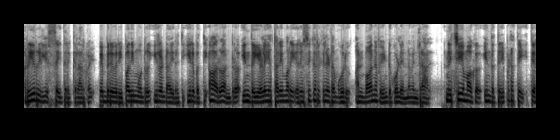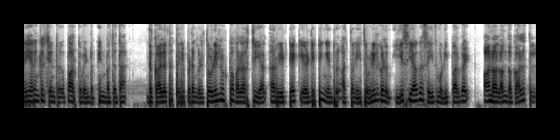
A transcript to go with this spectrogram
ரீ ரிலீஸ் செய்திருக்கிறார்கள். பிப்ரவரி பதிமூன்று இரண்டாயிரத்தி இருபத்தி ஆறு அன்று இந்த இளைய தலைமுறை ரசிகர் ரசிகர்களிடம் ஒரு அன்பான வேண்டுகோள் என்னவென்றால் நிச்சயமாக இந்த திரைப்படத்தை திரையரங்கில் சென்று பார்க்க வேண்டும் என்பதுதான். இந்த காலத்து திரைப்படங்கள் தொழில்நுட்ப வளர்ச்சியால் ரீடேக் எடிட்டிங் என்று அத்தனை தொழில்களும் ஈஸியாக செய்து முடிப்பார்கள். ஆனால் அந்த காலத்தில்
